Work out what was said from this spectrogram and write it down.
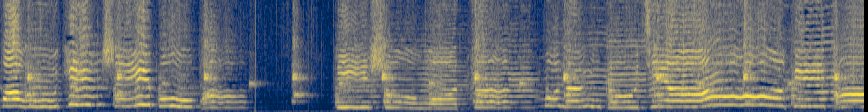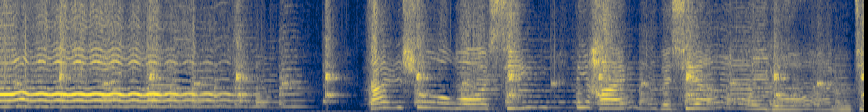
法无天谁不怕？你说我怎么能够嫁给他？再说我心里还有个小冤家。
